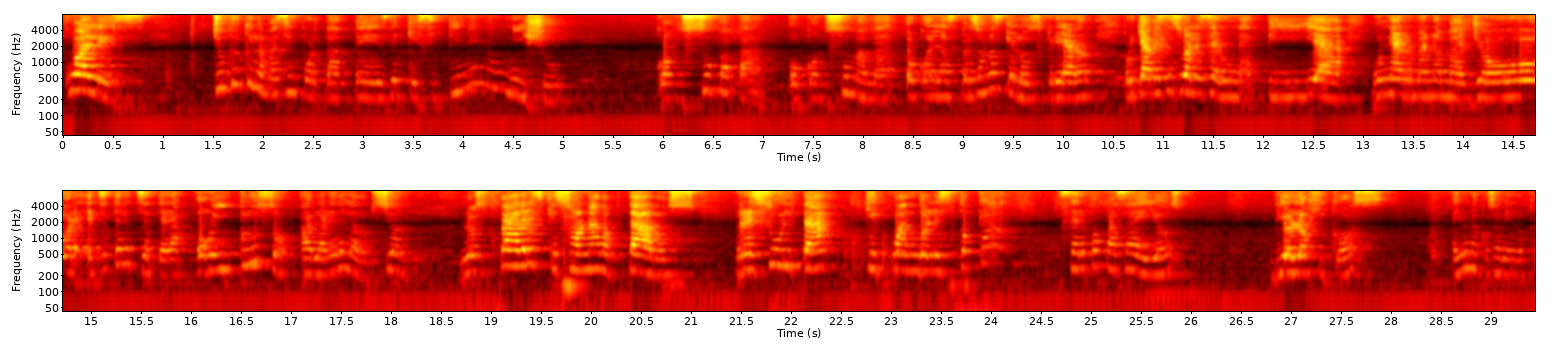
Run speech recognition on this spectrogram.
¿Cuál es? Yo creo que lo más importante es de que si tienen un issue con su papá o con su mamá o con las personas que los criaron, porque a veces suele ser una tía, una hermana mayor, etcétera, etcétera, o incluso hablaré de la adopción. Los padres que son adoptados, resulta que cuando les toca ser papás a ellos, biológicos, hay una cosa bien loca.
